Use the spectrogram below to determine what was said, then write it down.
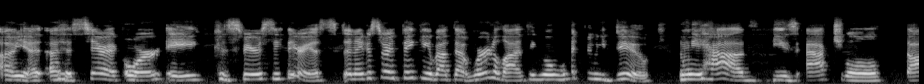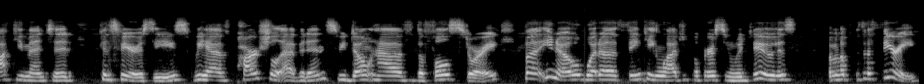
I mean, a, a hysteric, or a conspiracy theorist. And I just started thinking about that word a lot and thinking, well, what do we do when we have these actual documented conspiracies. We have partial evidence. We don't have the full story. But, you know, what a thinking logical person would do is come up with a theory,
